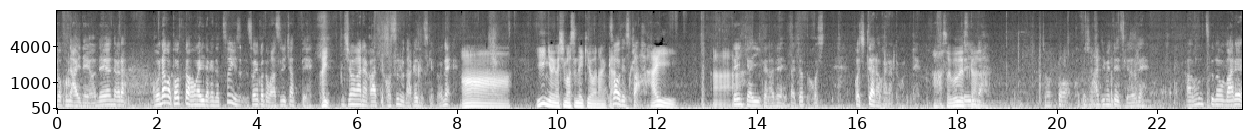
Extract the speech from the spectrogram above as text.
良くないだよね。だから、粉を取った方がいいだけど、ついそういうこと忘れちゃって、はい。しょうがなくあってこするだけですけどね。あー、いい匂いがしますね、今日はなんか。そうですか。はい。天気がいいからね、ちょっとこしこしてやろうかなと思って。あー、そういうことですか。今、ちょっと今年初めてですけどね、花粉つくの真似、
